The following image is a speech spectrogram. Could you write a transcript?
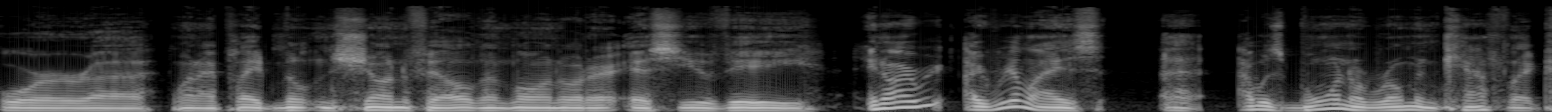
or uh, when I played Milton Schoenfeld in Law and Order SVU. You know, I re- I realize uh, I was born a Roman Catholic,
